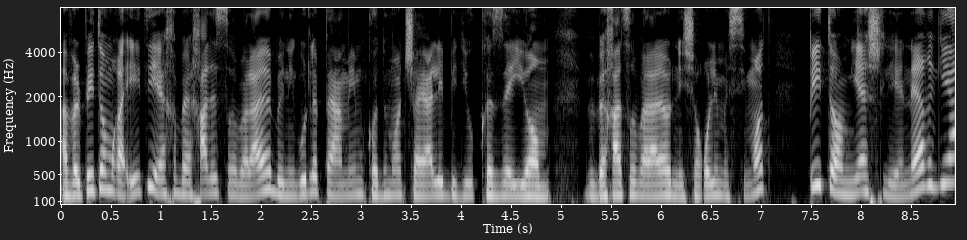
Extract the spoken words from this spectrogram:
אבל פתאום ראיתי איך ב-11 בלילה, בניגוד לפעמים קודמות שהיה לי בדיוק כזה יום, וב-11 בלילה עוד נשארו לי משימות, פתאום יש לי אנרגיה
